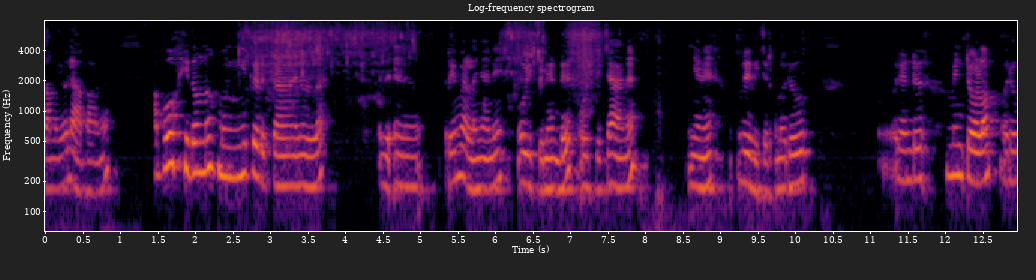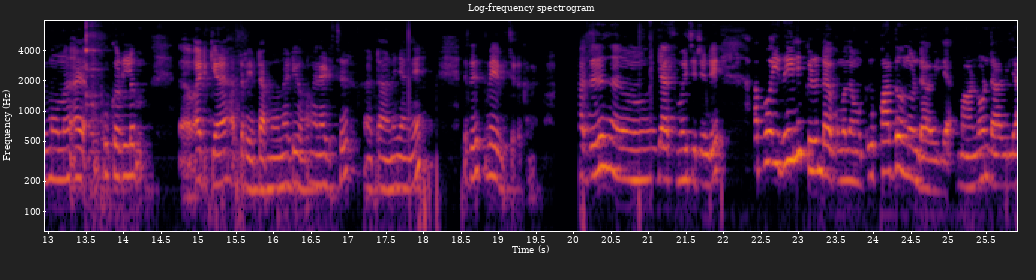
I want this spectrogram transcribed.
സമയവും ലാഭമാണ് അപ്പോൾ ഇതൊന്ന് മുങ്ങിക്കെടുക്കാനുള്ള ഇത്രയും വെള്ളം ഞാൻ ഒഴിക്കുന്നുണ്ട്. ഒഴിച്ചിട്ടാണ് ഞാൻ വേവിച്ചെടുക്കുന്നത്. ഒരു രണ്ട് മിനിറ്റോളം ഒരു മൂന്ന് കുക്കറിൽ അടിക്കണ അത്രയും കേട്ടോ മൂന്നടിയോ അങ്ങനെ അടിച്ച് ഇട്ടാണ് ഞാൻ ഇത് വേവിച്ചെടുക്കുന്നത്. അത് ഗ്യാസ് വെച്ചിട്ടുണ്ട്. അപ്പോൾ ഇതേ ലിക്വിഡ് ഉണ്ടാക്കുമ്പോൾ നമുക്ക് പതൊന്നും ഉണ്ടാവില്ല. മണം ഉണ്ടാവില്ല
